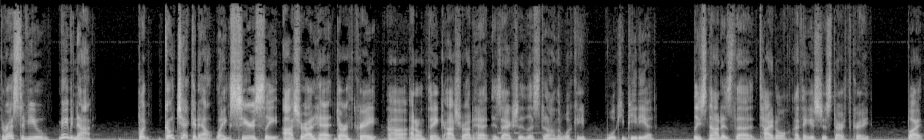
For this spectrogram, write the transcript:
The rest of you, maybe not but go check it out. Like seriously, Asherad Het, Darth Krayt. Uh, I don't think Asherad Het is actually listed on the Wookie Wikipedia, at least not as the title. I think it's just Darth Krayt. But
